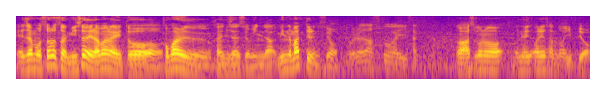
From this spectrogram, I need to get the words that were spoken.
えじゃあもうそろそろ店を選ばないと困る感じなんですよみんな。みんな待ってるんですよ。俺はあそこがいいさっきああそこのお,、ね、お姉さんとか1票。う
